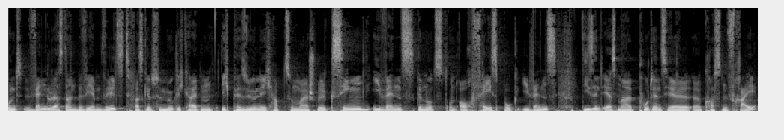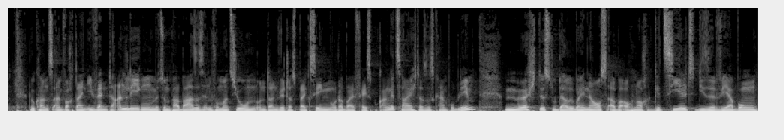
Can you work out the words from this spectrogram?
Und wenn du das dann bewerben willst, was gibt es für Möglichkeiten? Ich persönlich habe zum Beispiel Xing-Events genutzt und auch Facebook-Events. Die sind erstmal potenziell äh, kostenfrei. Du kannst einfach dein Event da anlegen mit so ein paar Basisinformationen und dann wird das bei Xing oder bei Facebook angezeigt. Das ist kein Problem. Möchtest du darüber hinaus aber auch noch gezielt diese Werbung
